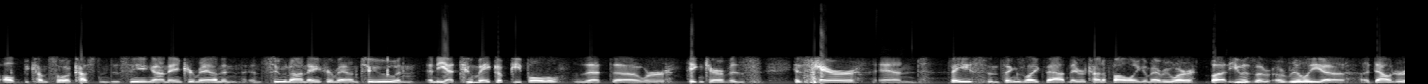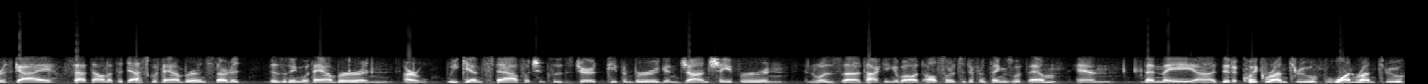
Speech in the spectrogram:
all become so accustomed to seeing on Anchorman and, and soon on Anchorman 2. And, and he had two makeup people that uh, were taking care of his, his hair and face and things like that. And they were kind of following him everywhere. But he was a, a really uh, a, down to earth guy, sat down at the desk with Amber and started visiting with Amber and our weekend staff, which includes Jared Piepenburg and John Schaefer, and, and was uh, talking about all sorts of different things with them. And then they uh, did a quick run through, one run through,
